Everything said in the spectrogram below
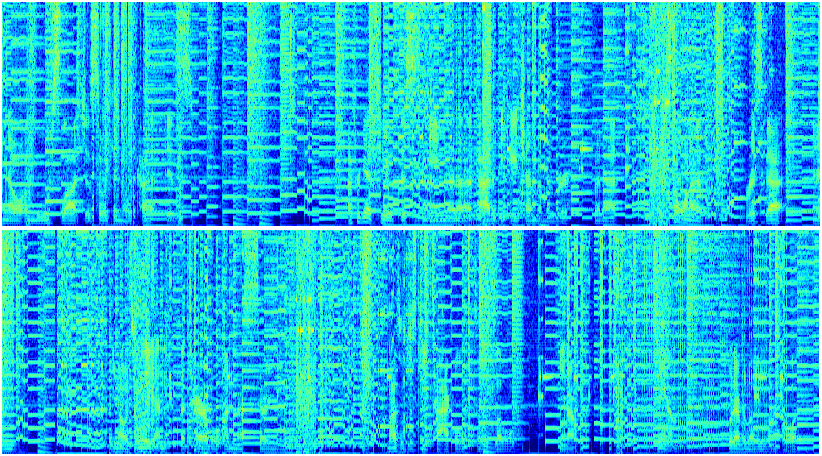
you know, a move slot just so it can no cut is... I forget, too, if this is the game that uh, added the HM remover, but uh, I just don't want to risk that and you know it's really an, a terrible, unnecessary move. Might as well just keep tackle until it's level, you know, damn, whatever level you want to call. It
